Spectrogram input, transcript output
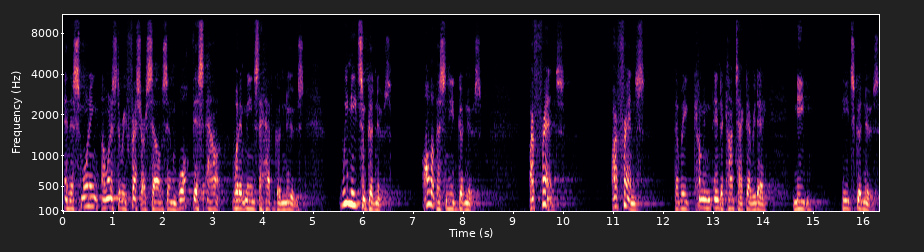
and this morning I want us to refresh ourselves and walk this out what it means to have good news. We need some good news. All of us need good news. Our friends, our friends that we come into contact every day need needs good news.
